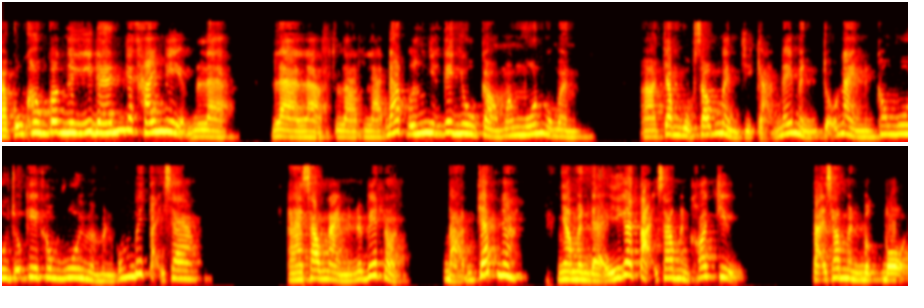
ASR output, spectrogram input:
và cũng không có nghĩ đến cái khái niệm là là là là là đáp ứng những cái nhu cầu mong muốn của mình. À, trong cuộc sống mình chỉ cảm thấy mình chỗ này mình không vui chỗ kia không vui mà mình cũng không biết tại sao. À sau này mình mới biết rồi. Bản chất nha nhà mình để ý cái tại sao mình khó chịu tại sao mình bực bội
